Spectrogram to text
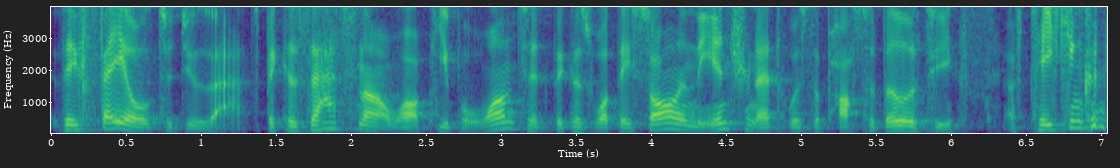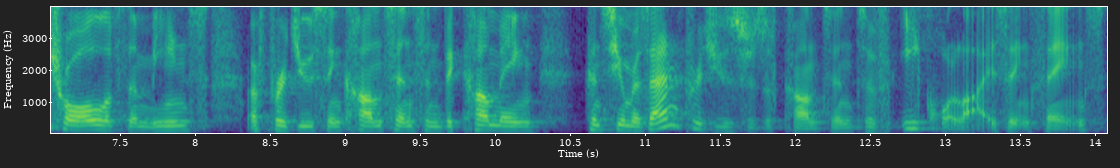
They failed to do that because that's not what people wanted, because what they saw in the internet was the possibility of taking control of the means of producing content and becoming consumers and producers of content, of equalizing things,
